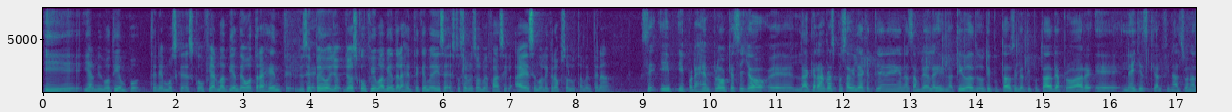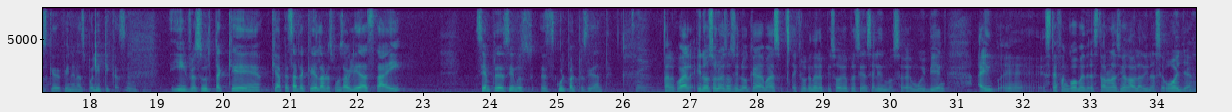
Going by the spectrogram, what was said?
Y, al mismo tiempo tenemos que desconfiar más bien de otra gente. Yo siempre digo, yo, yo, desconfío más bien de la gente que me dice, esto se resuelve fácil, a ese no le creo absolutamente nada. Sí, y, y por ejemplo, qué sé yo, eh, la gran responsabilidad que tienen en la Asamblea Legislativa los diputados y las diputadas de aprobar eh, leyes que al final son las que definen las políticas. Y resulta que, que a pesar de que la responsabilidad está ahí, siempre decimos es culpa del presidente. Tal cual. Y no solo eso, sino que además, creo que en el episodio de presidencialismo se ve muy bien hay, eh, Estefan Gómez del Estado de la Nación habla de una cebolla.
